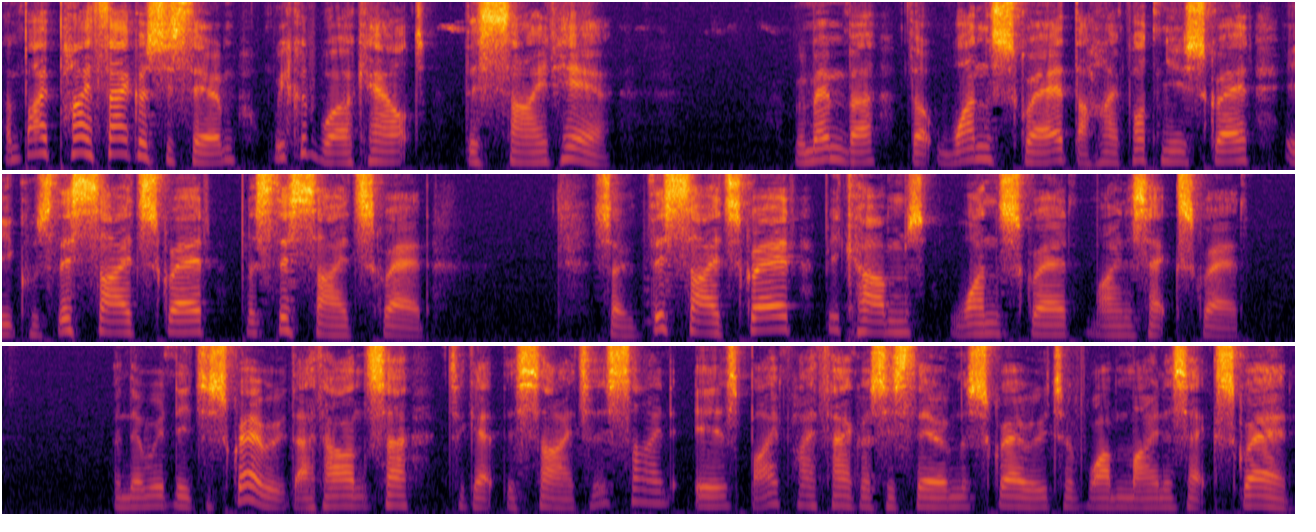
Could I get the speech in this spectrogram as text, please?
And by Pythagoras' theorem, we could work out this side here. Remember that 1 squared, the hypotenuse squared, equals this side squared plus this side squared. So this side squared becomes 1 squared minus x squared and then we'd need to square root that answer to get this side. So this side is, by Pythagoras' theorem, the square root of 1 minus x squared.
